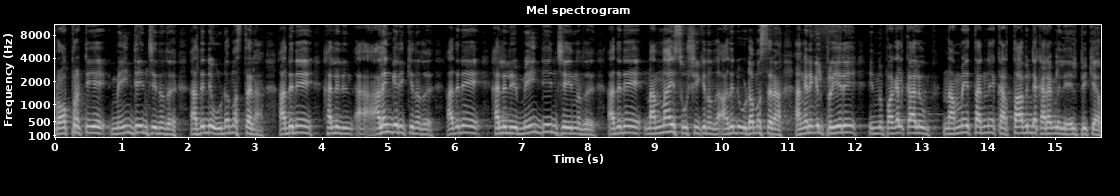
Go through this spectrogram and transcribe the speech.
പ്രോപ്പർട്ടിയെ മെയിന്റെയിൻ ചെയ്യുന്നത് അതിന്റെ ഉടമസ്ഥന. അതിനെ ഹലിലി അലങ്കരിക്കുന്നത് അതിനെ ഹലിലി മെയിന്റെയിൻ ചെയ്യുന്നത് അതിനെ നന്നായി സൂക്ഷിക്കുന്നത് അതിന്റെ ഉടമസ്ഥന. അങ്ങനെയെങ്കിൽ പ്രിയരെ ഇന്ന് പകൽക്കാലവും നമ്മെ തന്നെ കർത്താവിന്റെ കരങ്ങളിൽ ഏൽപ്പിക്കാം.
